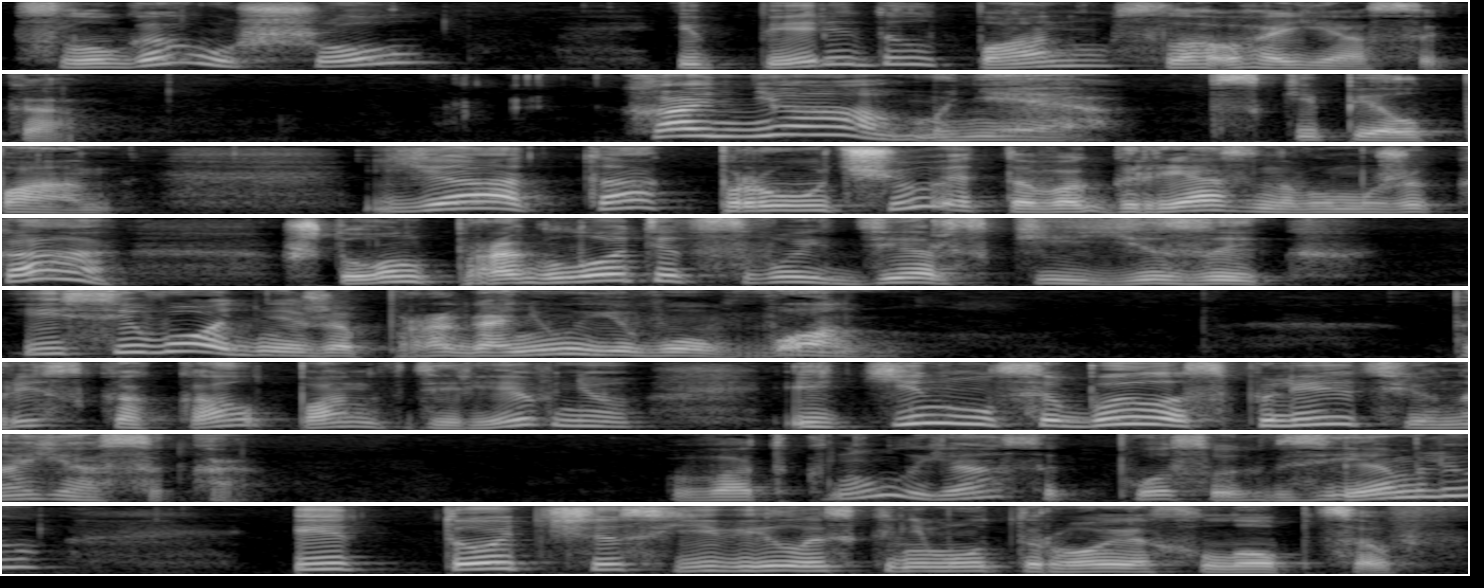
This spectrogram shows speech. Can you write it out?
Слуга ушел и передал пану слова Ясыка. «Коня мне!» – вскипел пан. «Я так проучу этого грязного мужика, что он проглотит свой дерзкий язык, и сегодня же прогоню его вон!» Прискакал пан в деревню и кинулся было с плетью на Ясыка. Воткнул Ясык посох в землю, и тотчас явилось к нему трое хлопцев –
